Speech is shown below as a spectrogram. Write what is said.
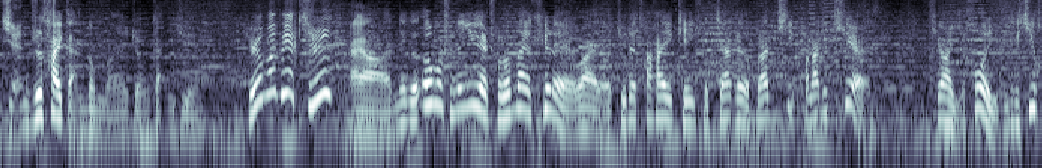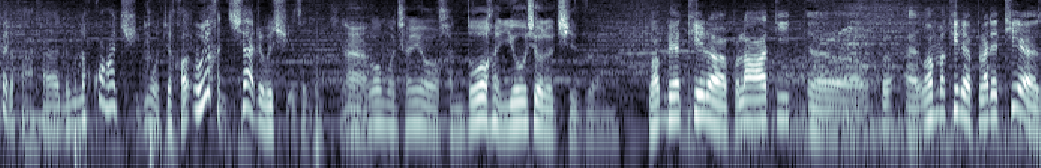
简直太感动了那种感觉。其实 i e 其实，哎呀，那个恶魔城的音乐除了麦克勒以外，我觉得他还可以加个 Blood Te- Bloody Tears。希望以后有这个机会的话，他能不能换换曲目？就好，我也很期待这部曲子的。嗯，恶魔城有很多很优秀的曲子，One p i e Killer、Bloody 呃 One p i e Killer、Bloody Tears，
